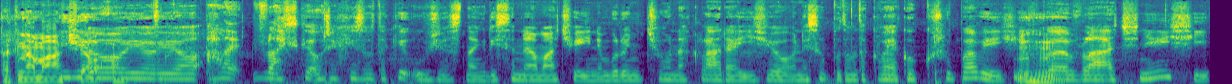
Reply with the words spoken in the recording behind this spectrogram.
tak namáčel. Jo, a... jo, jo, ale vlašské ořechy jsou taky úžasné, když se namáčejí nebo do něčeho nakládají, že jo, oni jsou potom takové jako křupavější, Mhm. mm-hmm. takové vláčnější.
